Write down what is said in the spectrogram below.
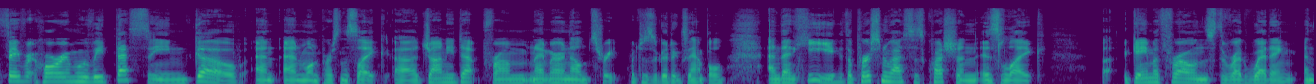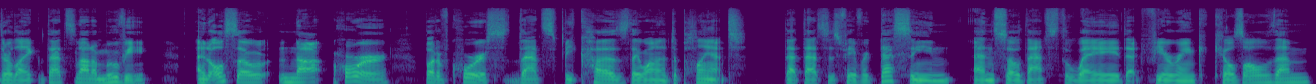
favorite horror movie, death scene, go. And, and one person's like, uh, Johnny Depp from Nightmare on Elm Street, which is a good example. And then he, the person who asked this question, is like, uh, Game of Thrones, The Red Wedding. And they're like, that's not a movie. And also not horror. But of course, that's because they wanted to plant that that's his favorite death scene. And so that's the way that Fear Inc. kills all of them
